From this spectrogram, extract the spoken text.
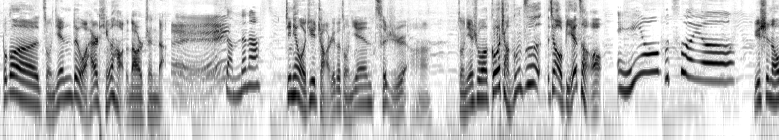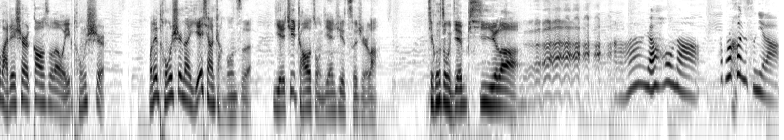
不过总监对我还是挺好的，倒是真的。怎么的呢？今天我去找这个总监辞职啊，总监说给我涨工资，叫我别走。哎呦，不错哟。于是呢，我把这事儿告诉了我一个同事，我那同事呢也想涨工资，也去找总监去辞职了。结果总监批了啊！然后呢？他不是恨死你了？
